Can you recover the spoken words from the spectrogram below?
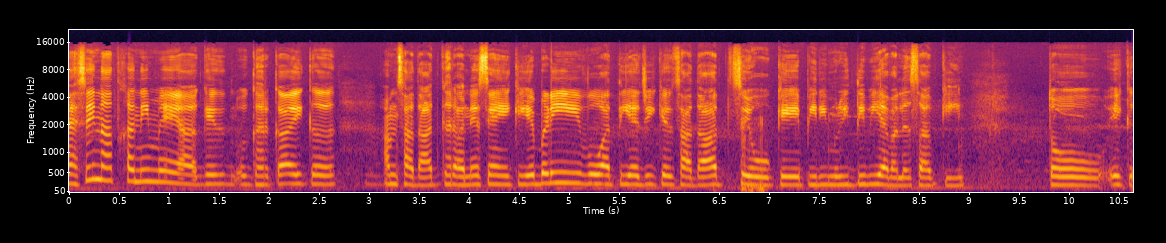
ऐसे ही नात खानी में आगे घर का एक हम सादात घराने से हैं कि ये बड़ी वो आती है जी के सादात से हो के पीरी मुरीदी भी है वाले साहब की। तो एक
